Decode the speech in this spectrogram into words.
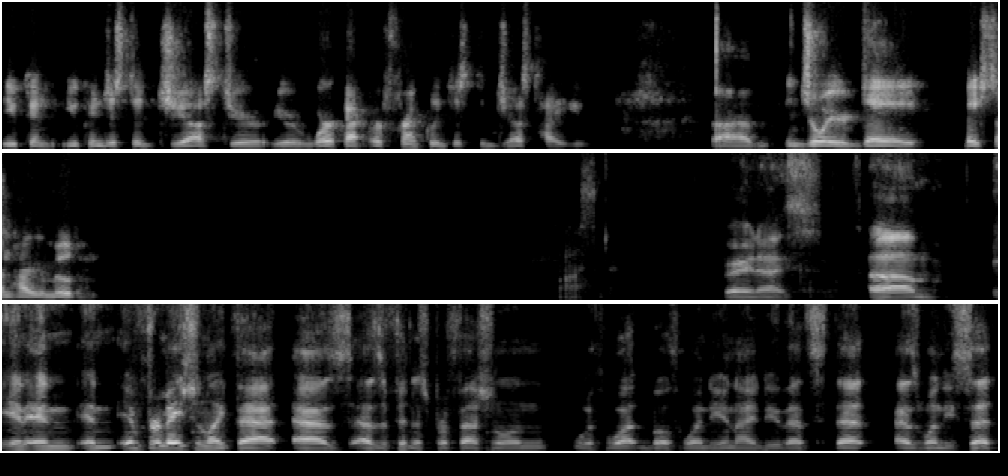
you can you can just adjust your your workout or frankly just adjust how you uh, enjoy your day based on how you're moving. Awesome. Very nice. Um, and, and and information like that as as a fitness professional and with what both Wendy and I do, that's that as Wendy said,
